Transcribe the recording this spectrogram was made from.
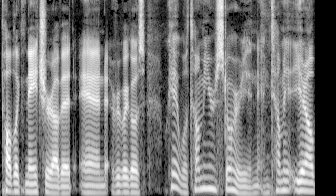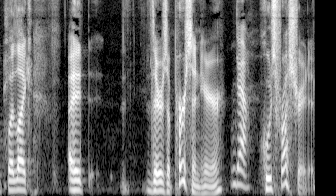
public nature of it, and everybody goes, "Okay, well, tell me your story and, and tell me, you know." But like, I there's a person here Yeah. who's frustrated,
